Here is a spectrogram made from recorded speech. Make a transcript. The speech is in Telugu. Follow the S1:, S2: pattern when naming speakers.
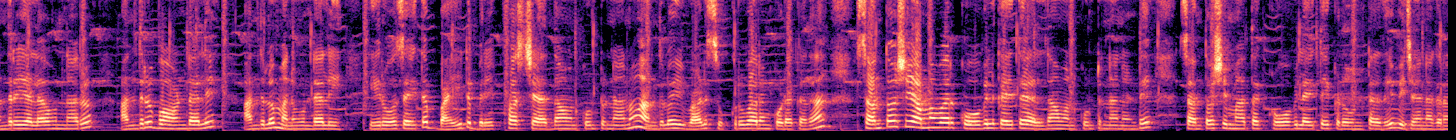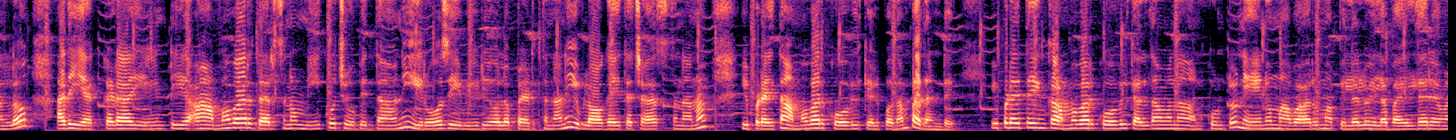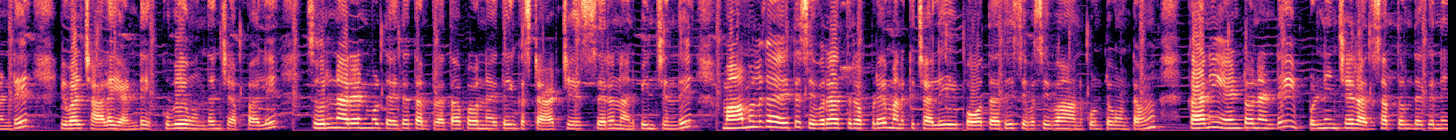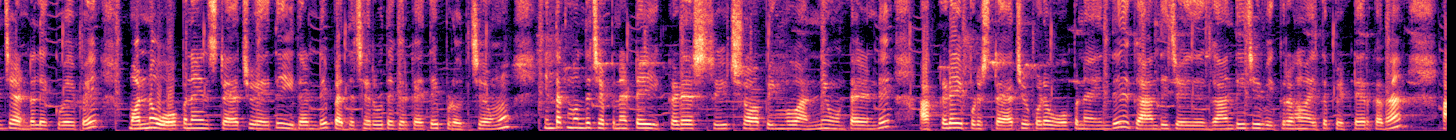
S1: అందరూ ఎలా ఉన్నారు? అందరూ బాగుండాలి. అందులో మనం ఉండాలి. ఈ రోజైతే బయట బ్రేక్ఫాస్ట్ చేద్దాం అనుకుంటున్నాను. అందులో ఇవాళ శుక్రవారం కూడా కదా. సంతోషి అమ్మవారి కోవిల్కి అయితే వెళ్దాం అనుకుంటున్నానండి. సంతోషి మాత కోవిల్ అయితే ఇక్కడ ఉంటుంది విజయనగరంలో. అది ఎక్కడ ఏంటి? ఆ అమ్మవారి దర్శనం మీకు చూపిద్దామని ఈరోజు ఈ వీడియోలో పెడుతున్నాను. ఈ వ్లాగ్ అయితే చేస్తున్నాను. ఇప్పుడైతే అమ్మవారి కోవిల్కి వెళ్ళిపోదాం పదండి. ఇప్పుడైతే ఇంకా అమ్మవారి కోవిల్కి వెళ్దామని అనుకుంటూ నేను మా వారు మా పిల్లలు ఇలా బయలుదేరామండి. ఇవాళ చాలా ఎండ ఎక్కువే ఉందని చెప్పాలి. సూర్యనారాయణమూర్తి అయితే తన ప్రతాపాన్ని అయితే ఇంకా స్టార్ట్ చేశారని అనిపించింది. మామూలుగా అయితే శివరాత్రి అప్పుడే మనకి చలి పోతుంది శివశివ అనుకుంటూ ఉంటాము. కానీ ఏంటోనండి ఇప్పటి నుంచే రథసప్తమి దగ్గర నుంచే ఎండలు ఎక్కువైపోయి మొన్న ఓపెన్ అయిన స్టాచ్యూ అయితే ఇదండి పెద్ద చెరువు దగ్గరికి అయితే ఇప్పుడు వచ్చాము. ఇంతకు ముందు చెప్పినట్టే ఇక్కడే స్ట్రీట్ షాపింగ్ అన్నీ ఉంటాయండి. అక్కడే ఇప్పుడు స్టాచ్యూ కూడా ఓపెన్ అయింది. గాంధీజీ గాంధీజీ విగ్రహం అయితే పెట్టారు కదా.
